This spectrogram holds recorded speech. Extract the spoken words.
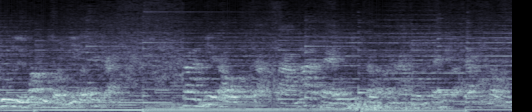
ดูหรือว่ากุศลนี้ก็เช่นกัน การที่เราจะสามารถแผ่ที่พลังงานผลไปให้กับญาติของเราที่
